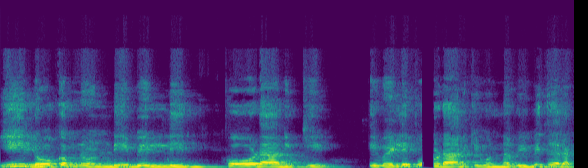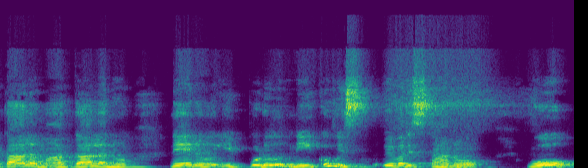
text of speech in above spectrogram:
ఈ లోకం నుండి వెళ్ళిపోవడానికి వెళ్ళిపోవడానికి ఉన్న వివిధ రకాల మార్గాలను నేను ఇప్పుడు నీకు వివరిస్తాను. ఓ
